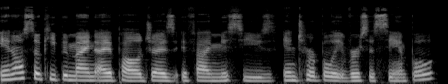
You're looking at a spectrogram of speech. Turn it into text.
And also keep in mind, I apologize if I misuse interpolate versus sample.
